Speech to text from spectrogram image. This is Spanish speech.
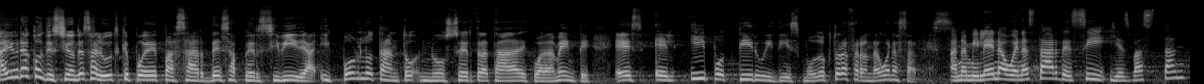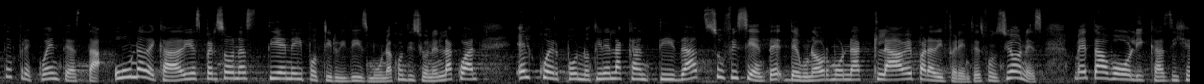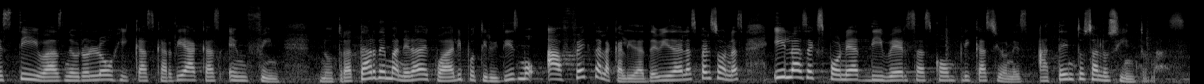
Hay una condición de salud que puede pasar desapercibida y por lo tanto no ser tratada adecuadamente. Es el hipotiroidismo. Doctora Fernanda, buenas tardes. Ana Milena, buenas tardes. Sí, y es bastante frecuente. Hasta una de cada diez personas tiene hipotiroidismo, una condición en la cual el cuerpo no tiene la cantidad suficiente de una hormona clave para diferentes funciones, metabólicas, digestivas, neurológicas, cardíacas, en fin. No tratar de manera adecuada el hipotiroidismo afecta la la calidad de vida de las personas y las expone a diversas complicaciones. Atentos a los síntomas.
